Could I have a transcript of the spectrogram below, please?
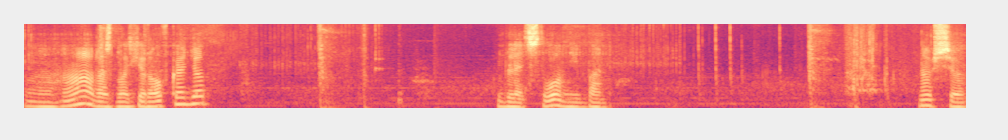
Ага, разблокировка идет. Блять, слон ебан. Ну все.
